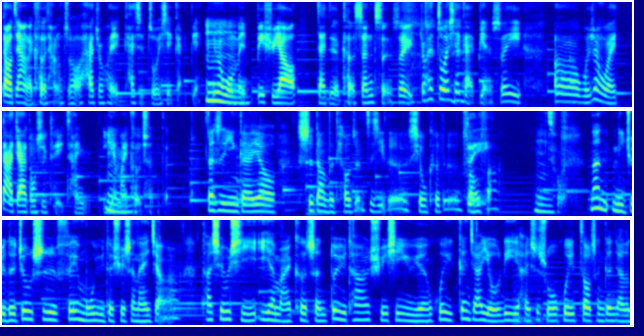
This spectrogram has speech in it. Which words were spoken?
到这样的课堂之后，他就会开始做一些改变，因为我们必须要在这个课生存，所以就会做一些改变，所以。呃，我认为大家都是可以参与 EMI 课程的，但是应该要适当的调整自己的修课的方法。没错。那你觉得，就是非母语的学生来讲啊，他修习 EMI 课程对于他学习语言会更加有利，还是说会造成更加的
